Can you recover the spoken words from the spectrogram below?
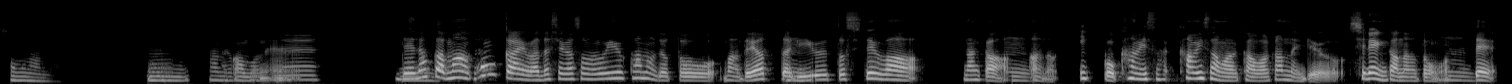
そうなんだ。うん、うん、あるかもね。ね。で、うんなんかまあ今回私がそういう彼女と、まあ、出会った理由としては、なんか、うんあの一個神さ神様かわかんないけど試練かなと思って、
